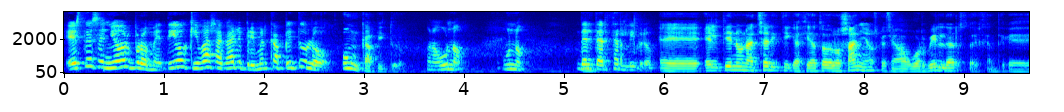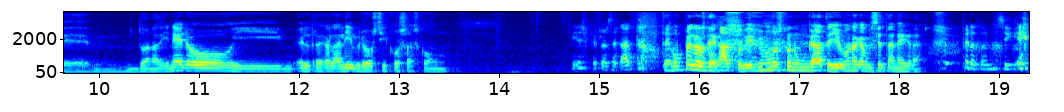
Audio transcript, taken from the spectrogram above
Este señor prometió que iba a sacar el primer capítulo. Un capítulo. Bueno, uno. Uno. Del tercer libro. Eh, él tiene una charity que hacía todos los años, que se llama World Builders, de gente que mm, dona dinero y él regala libros y cosas con... Tienes pelos de gato. Tengo pelos de gato, vivimos con un gato y llevo una camiseta negra. Perdón, sigue.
